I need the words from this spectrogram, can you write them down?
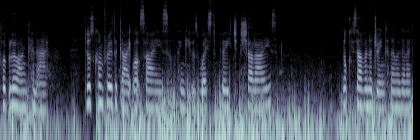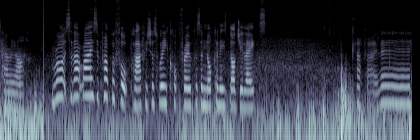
Enough at Blue Anchor now. Does come through the gate what size? I think it was West Beach Chalets. Nooky's having a drink and then we're going to carry on. Right, so that way is a proper footpath, it's just we cut through because of Nook and his dodgy legs. Cafe there.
